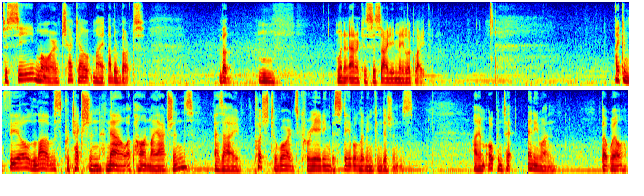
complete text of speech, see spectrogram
To see more, check out my other books about mm, what an anarchist society may look like. I can feel love's protection now upon my actions as I push towards creating the stable living conditions. I am open to anyone, but will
